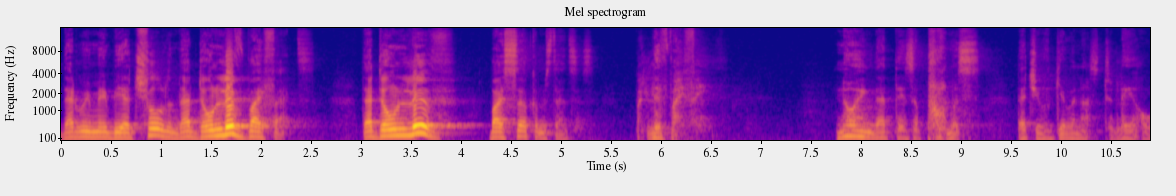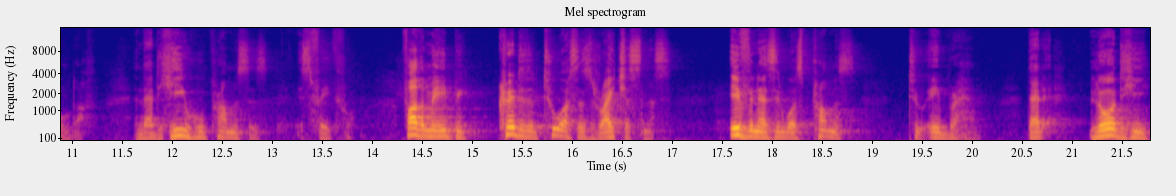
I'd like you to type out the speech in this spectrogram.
that we may be a children that don't live by facts, that don't live by circumstances, but live by faith, knowing that there's a promise that you've given us to lay hold of, and that he who promises is faithful. Father, may it be credited to us as righteousness, even as it was promised to Abraham, that, Lord, he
